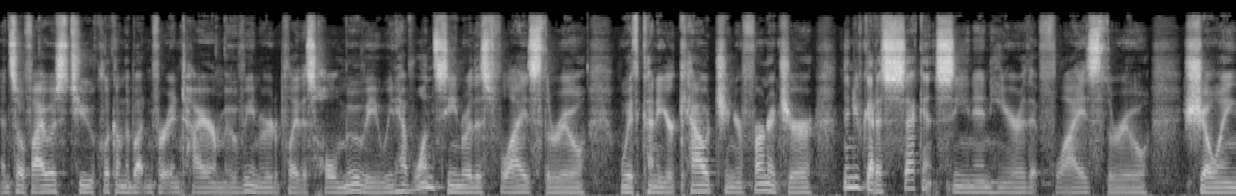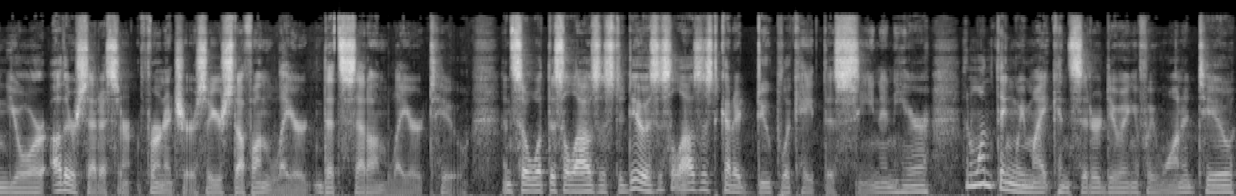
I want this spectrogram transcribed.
And so if I was to click on the button for entire movie and we were to play this whole movie, we'd have one scene where this flies through with kind of your couch and your furniture. Then you've got a second scene in here that flies through showing your other set of furniture. So your stuff on layer that's set on layer two. And so what this allows us to do is this allows us to kind of duplicate this scene in here. And one thing we might consider doing if we wanted to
